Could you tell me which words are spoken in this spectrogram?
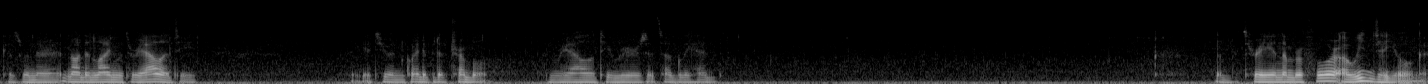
because when they're not in line with reality, they get you in quite a bit of trouble and reality rears its ugly head. Number three and number four, avijja yoga,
